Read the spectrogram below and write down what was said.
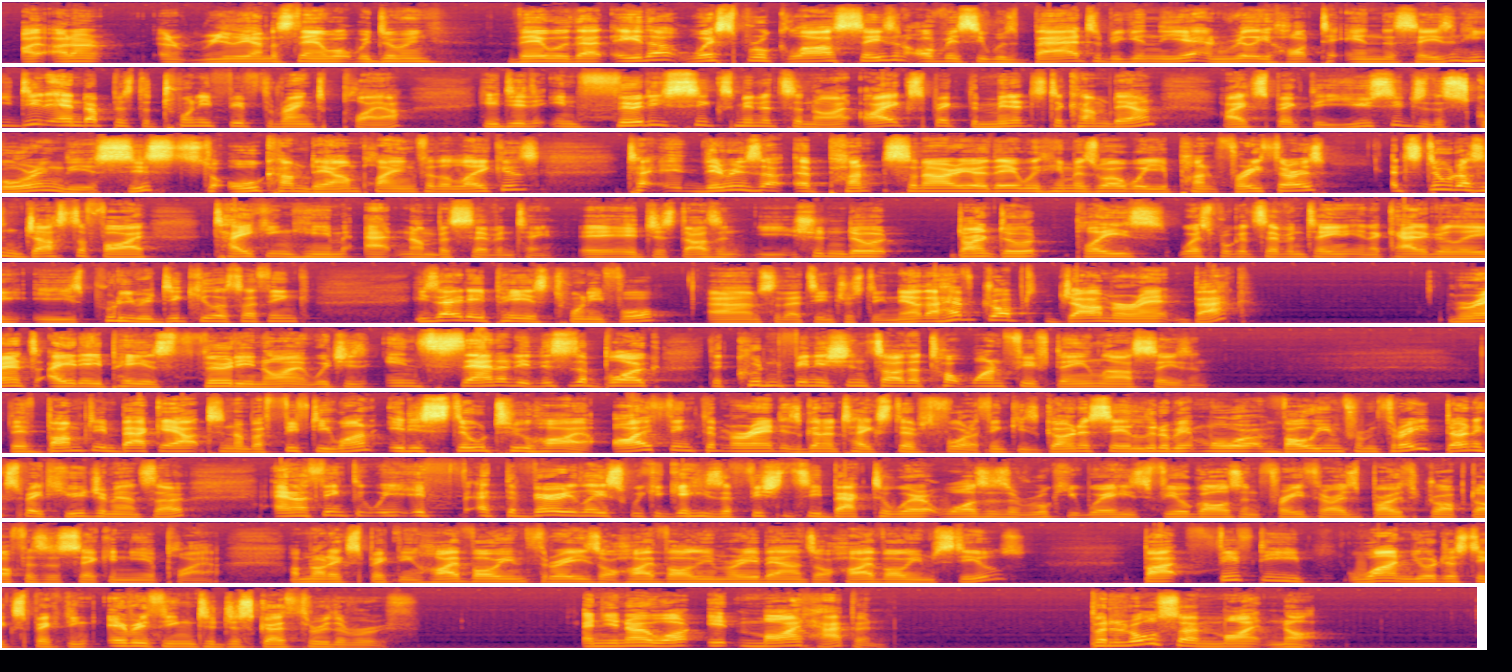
I, I don't I don't really understand what we're doing there with that either. Westbrook last season obviously was bad to begin the year and really hot to end the season. He did end up as the 25th ranked player. He did in 36 minutes a night. I expect the minutes to come down. I expect the usage, the scoring, the assists to all come down playing for the Lakers. There is a, punt scenario there with him as well where you punt free throws. It still doesn't justify taking him at number 17. It just doesn't. You shouldn't do it. Don't do it, please. Westbrook at 17 in a category league is pretty ridiculous, I think. His ADP is 24, um, so that's interesting. Now, they have dropped Ja Morant back. Morant's ADP is 39, which is insanity. This is a bloke that couldn't finish inside the top 115 last season. They've bumped him back out to number 51. It is still too high. I think that Morant is going to take steps forward. I think he's going to see a little bit more volume from three. Don't expect huge amounts though. And I think that we, if at the very least, we could get his efficiency back to where it was as a rookie, where his field goals and free throws both dropped off as a second year player. I'm not expecting high volume threes or high volume rebounds or high volume steals. But 51, you're just expecting everything to just go through the roof. And you know what? It might happen. But it also might not.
